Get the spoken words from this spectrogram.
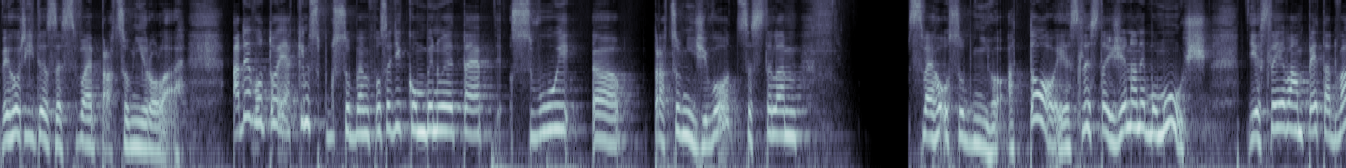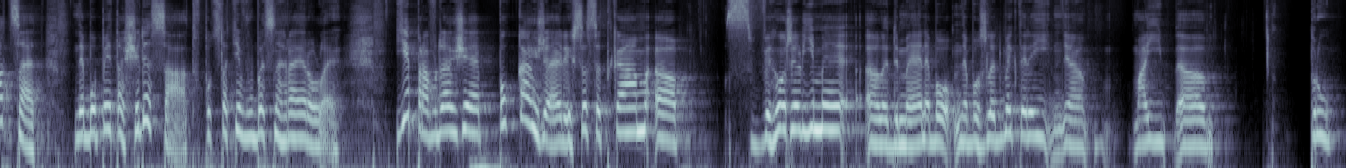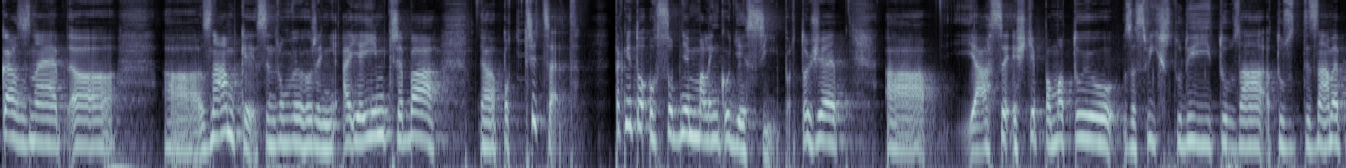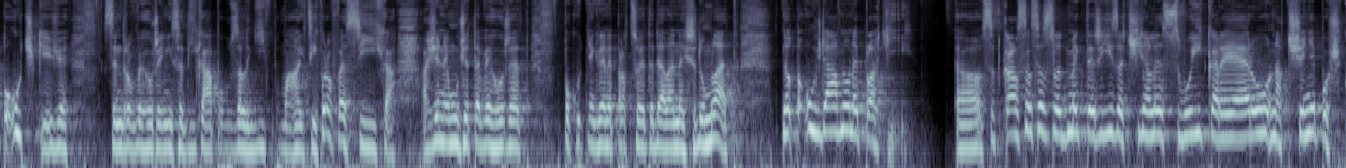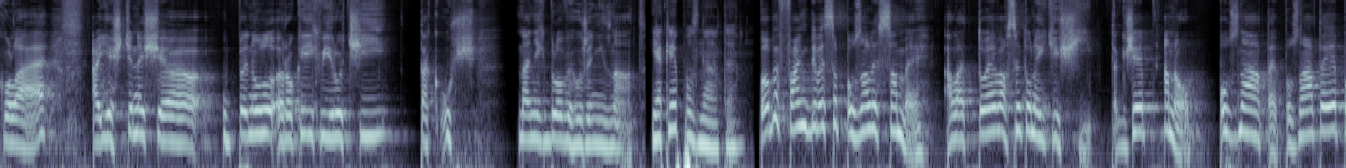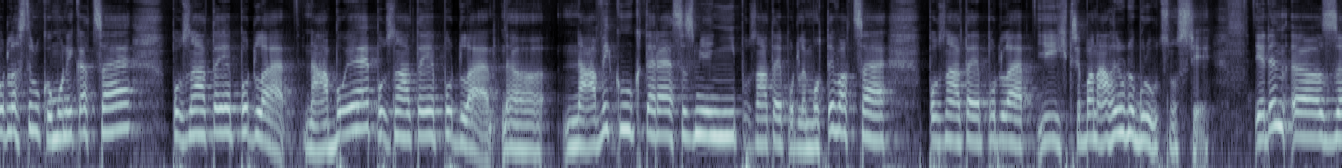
Vyhoříte ze své pracovní role. A jde o to, jakým způsobem v podstatě kombinujete svůj uh, pracovní život se stylem svého osobního. A to, jestli jste žena nebo muž, jestli je vám 25 nebo 65, v podstatě vůbec nehraje roli. Je pravda, že pokaždé, když se setkám uh, s vyhořelými uh, lidmi nebo, nebo s lidmi, kteří uh, mají průkazné známky syndromu vyhoření a je jim třeba pod 30, tak mě to osobně malinko děsí, protože já si ještě pamatuju ze svých studií tu, zná, tu ty známé poučky, že syndrom vyhoření se týká pouze lidí v pomáhajících profesích a, a že nemůžete vyhořet, pokud někde nepracujete déle než 7 let. No to už dávno neplatí. Eh, setkal jsem se s lidmi, kteří začínali svoji kariéru nadšeně po škole a ještě než eh, uplynul rok jejich výročí, tak už na nich bylo vyhoření znát. Jak je poznáte? Bylo by fajn, kdyby se poznali sami, ale to je vlastně to nejtěžší. Takže ano, poznáte. Poznáte je podle stylu komunikace, poznáte je podle náboje, poznáte je podle uh, návyků, které se změní, poznáte je podle motivace, poznáte je podle jejich třeba náhledu do budoucnosti. Jeden uh, z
